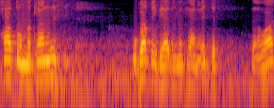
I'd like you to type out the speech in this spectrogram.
حاط مكان نسي وبقي في هذا المكان عدة سنوات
